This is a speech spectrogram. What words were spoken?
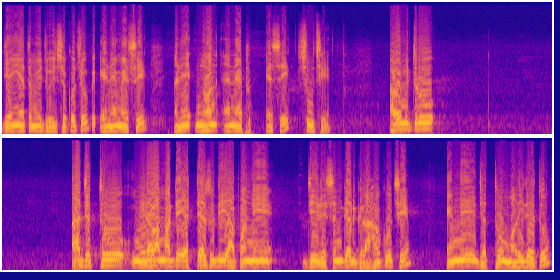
જે અહીંયા તમે જોઈ શકો છો કે એનએમએસએ અને નોન એનએફએસએ શું છે. હવે મિત્રો આ જથ્થો મેળવવા માટે અત્યાર સુધી આપણને જે રેશન કાર્ડ ગ્રાહકો છે, એમને જથ્થો મળી રહેતો.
